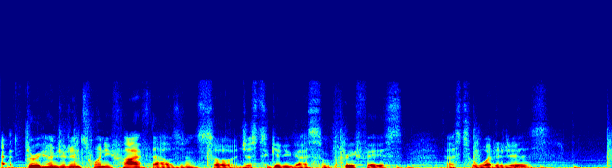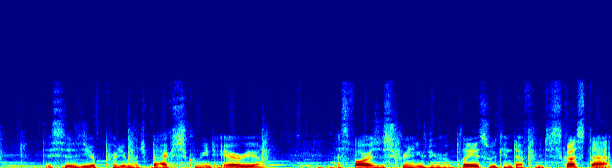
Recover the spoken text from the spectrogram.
at 325,000. So just to give you guys some preface as to what it is. This is your pretty much back screened area. As far as the screening is being replaced, we can definitely discuss that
